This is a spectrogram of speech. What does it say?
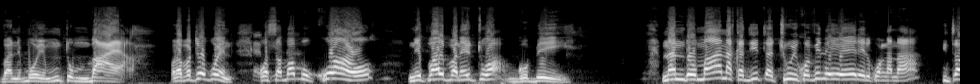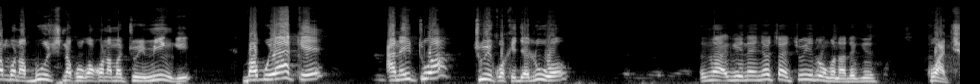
Van Boy, mtu mbaya. Unapatiwa point kwa sababu kwao ni pale panaitwa Gobei, na ndio maana kajiita chui, kwa vile hiyo area ilikuwa na kitambo na bush na kulikuwa kuna machui mingi. Babu yake anaitwa chui kwa Kijaluo na ginenyocha chui lungo na degi kwach.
